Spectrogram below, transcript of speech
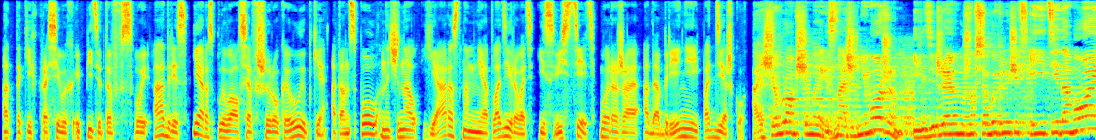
От таких красивых эпитетов в свой адрес я расплывался в широкой улыбке, а танцпол начинал яростно мне аплодировать и свистеть, выражая одобрение и поддержку. А еще громче мы, значит не можем? Или диджею нужно все выключить и идти домой?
